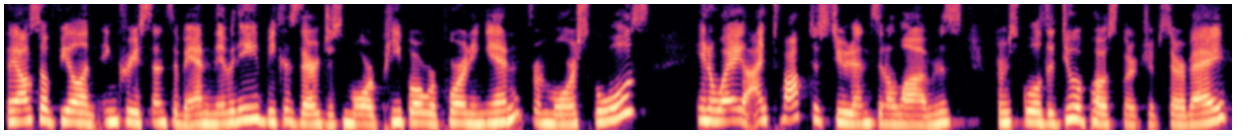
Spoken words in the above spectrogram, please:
They also feel an increased sense of anonymity because there are just more people reporting in from more schools. In a way, I talk to students and alums from schools that do a post clerkship survey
